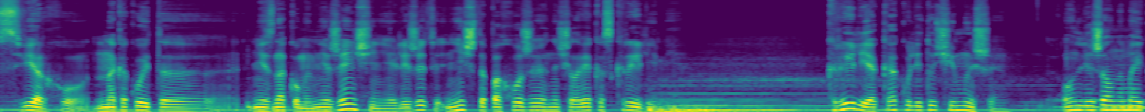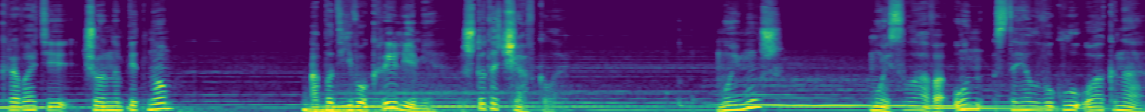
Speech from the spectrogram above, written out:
сверху на какой-то незнакомой мне женщине лежит нечто похожее на человека с крыльями. Крылья, как у летучей мыши. Он лежал на моей кровати черным пятном, а под его крыльями что-то чавкало. Мой муж, мой Слава, он стоял в углу у окна.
